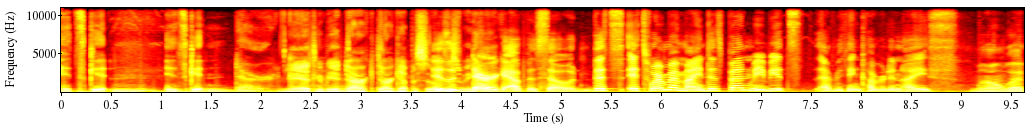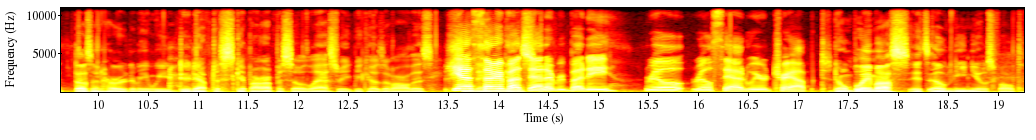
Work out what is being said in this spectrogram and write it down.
it's getting it's getting dark. Yeah, it's gonna be a dark, dark episode It's a week. dark episode. That's it's where my mind has been. Maybe it's everything covered in ice. well, that doesn't hurt. I mean, we did have to skip our episode last week because of all this. Yeah, sorry about that, everybody. Real, real sad. We were trapped. Don't blame us. It's El Nino's fault.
